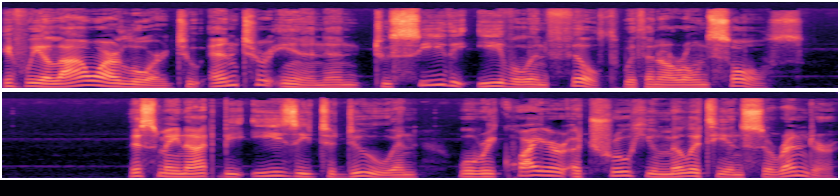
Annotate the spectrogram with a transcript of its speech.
if we allow our Lord to enter in and to see the evil and filth within our own souls. This may not be easy to do and will require a true humility and surrender,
